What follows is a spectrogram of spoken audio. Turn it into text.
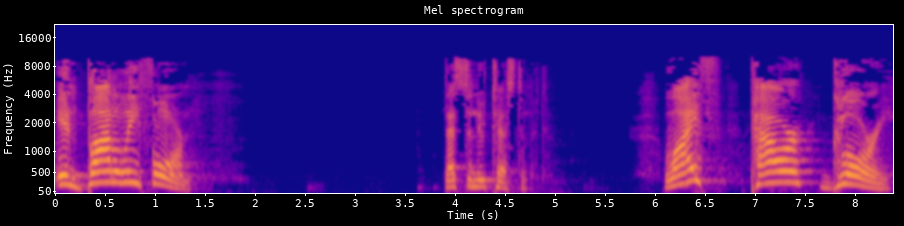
in bodily form. That's the New Testament life, power, glory.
